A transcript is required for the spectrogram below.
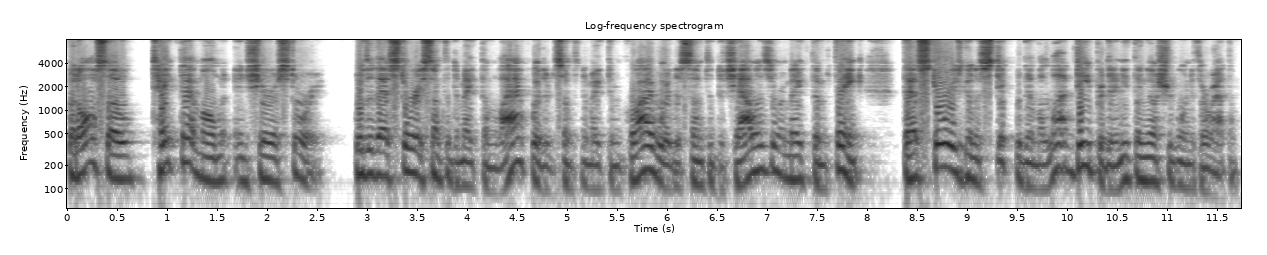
But also take that moment and share a story whether that story is something to make them laugh, whether it's something to make them cry, whether it's something to challenge them or make them think, that story is going to stick with them a lot deeper than anything else you're going to throw at them.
